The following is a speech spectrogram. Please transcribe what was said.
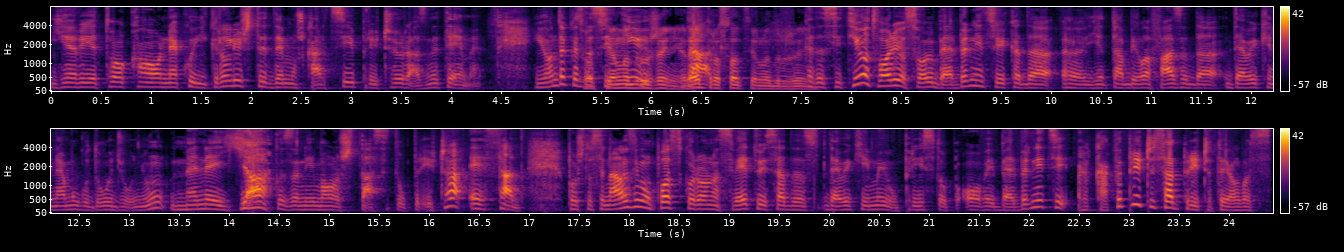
jer je to kao neko igralište gde muškarci pričaju razne teme. I onda kada socijalno si ti... druženje, da, retro socijalno druženje. Kada si ti otvorio svoju berbernicu i kada uh, je ta bila faza da devojke ne mogu da uđu u nju, mene je jako zanimalo šta se tu priča. E sad, pošto se nalazimo u post-korona svetu i sada devojke imaju pristup ovoj berbernici, kakve priče sad pričate? Jel vas,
